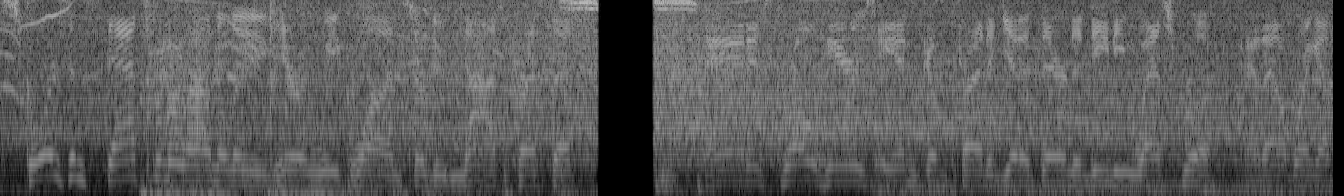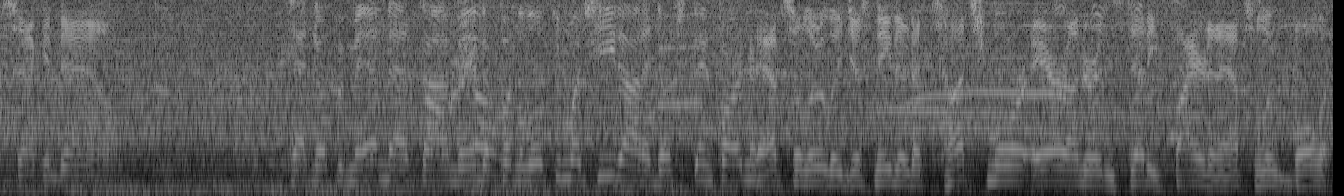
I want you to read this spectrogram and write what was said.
scores and stats from around the league here in week one, so do not press that throw here is in. Trying to get it there to Dede Westbrook. And that'll bring up second down. Had an open man that time, but ended up putting a little too much heat on it, don't you think, partner? Absolutely. Just needed a touch more air under it. Instead, he fired an absolute bullet.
